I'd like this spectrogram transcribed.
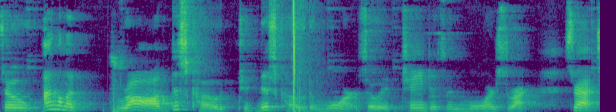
So I'm gonna draw this code to this code more, so it changes in more stretch.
